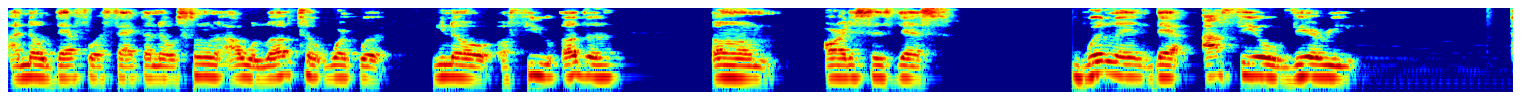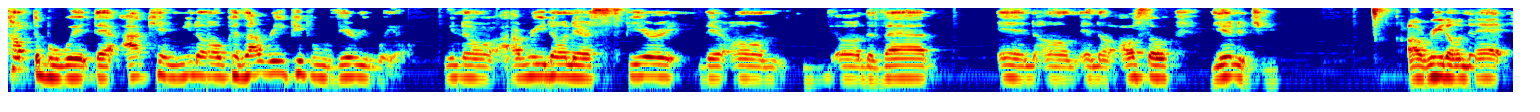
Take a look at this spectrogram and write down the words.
I know that for a fact. I know soon I would love to work with you know a few other um artists that's willing that I feel very comfortable with that I can you know because I read people very well you know, I read on their spirit, their um, uh, the vibe, and um, and also the energy. I read on that.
